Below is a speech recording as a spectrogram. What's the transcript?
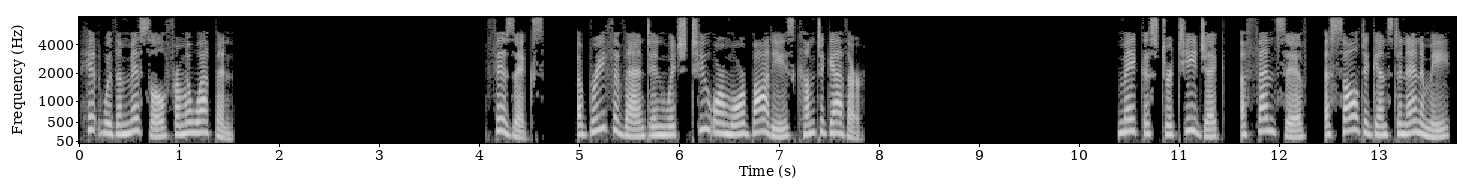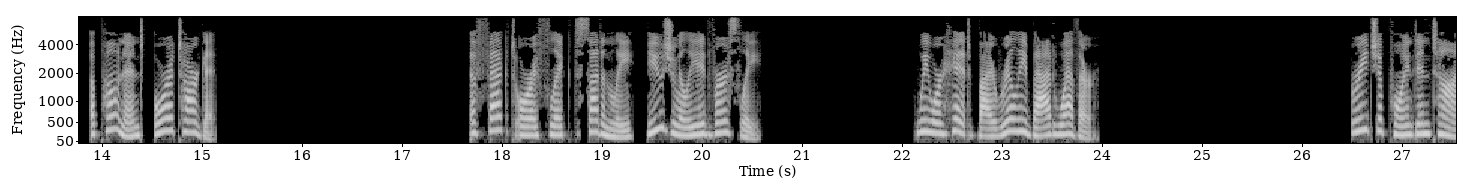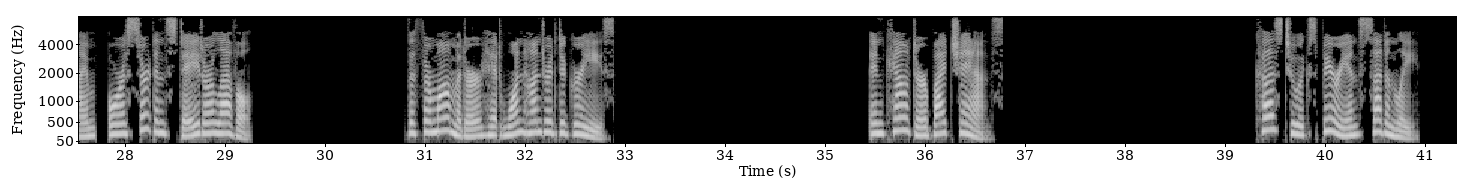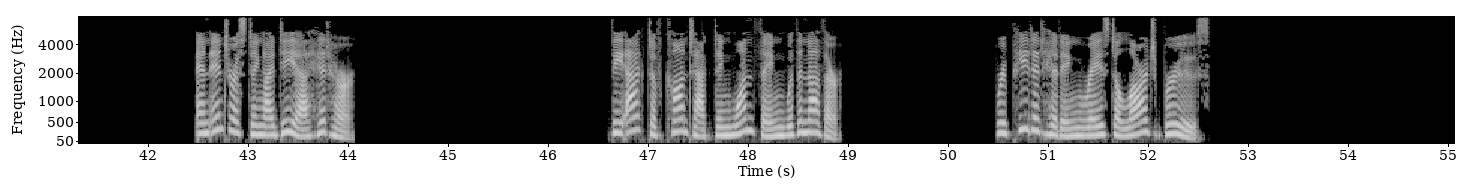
Hit with a missile from a weapon. Physics. A brief event in which two or more bodies come together. Make a strategic, offensive, assault against an enemy, opponent, or a target. Affect or afflict suddenly, usually adversely. We were hit by really bad weather. Reach a point in time, or a certain state or level. The thermometer hit 100 degrees. Encounter by chance. Cause to experience suddenly. An interesting idea hit her. The act of contacting one thing with another. Repeated hitting raised a large bruise.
